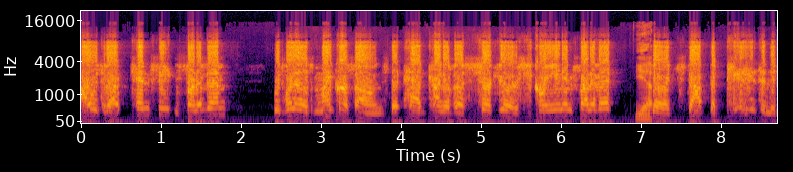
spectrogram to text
I was about ten feet in front of them with one of those microphones that had kind of a circular screen in front of it. Yeah. So it stopped the P's and the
